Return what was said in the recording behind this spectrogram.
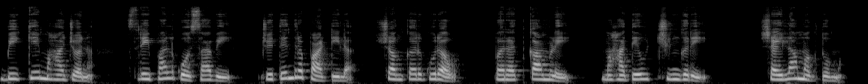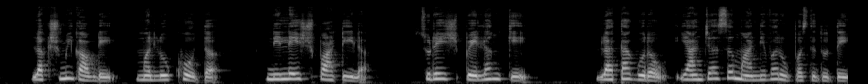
बी के महाजन श्रीपाल गोसावी जितेंद्र पाटील शंकर गुरव भरत कांबळे महादेव चिंगरे शैला मगदुम लक्ष्मी गावडे मल्लू खोत निलेश पाटील सुरेश बेलंके लता गुरव यांच्यासह मान्यवर उपस्थित होते.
